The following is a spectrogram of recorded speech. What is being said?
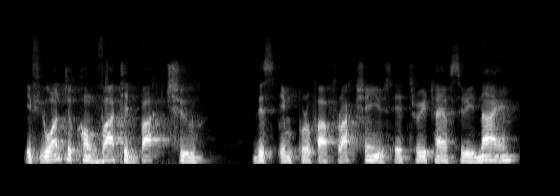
If you want to convert it back to this improper fraction, you say 3 times 3 9.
